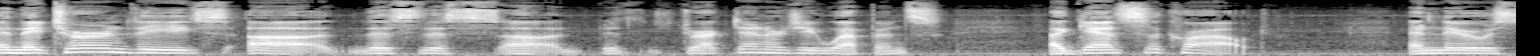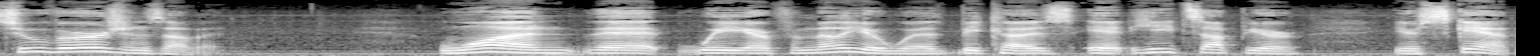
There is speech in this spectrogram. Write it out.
And they turned these uh, this this uh, direct energy weapons against the crowd, and there was two versions of it. One that we are familiar with because it heats up your your skin,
